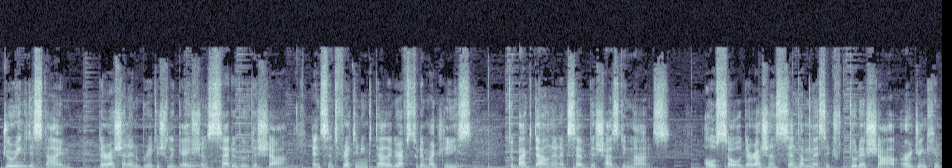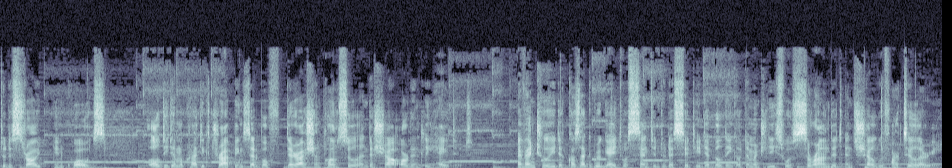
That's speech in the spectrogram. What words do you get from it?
During this time, the Russian and British legations sided with the Shah and sent threatening telegraphs to the Majlis to back down and accept the Shah's demands. Also, the Russians sent a message to the Shah urging him to destroy, in quotes, all the democratic trappings that both the Russian consul and the Shah ardently hated. Eventually, the Cossack brigade was sent into the city, the building of the Majlis was surrounded and shelled with artillery.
